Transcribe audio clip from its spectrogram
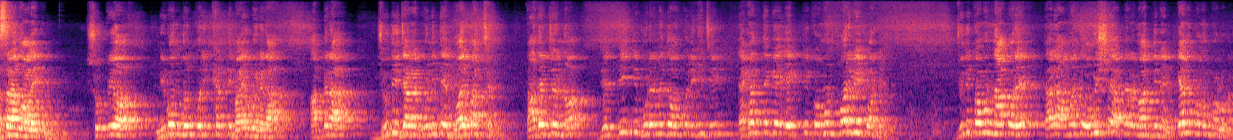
আসসালামু আলাইকুম। সুপ্রিয় নিবন্ধন পরীক্ষার্থী ভাই বোনেরা, আপনারা যদি যারা গণিতে ভয় পাচ্ছেন, তাদের জন্য যে তিনটি বোর্ডের মধ্যে অঙ্ক লিখেছি, এখান থেকে একটি কমন পড়বেই পড়বে। যদি কমন না পড়ে, তাহলে আমাকে অবশ্যই আপনারা নট দিবেন। কেন কমন পড়ল না?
